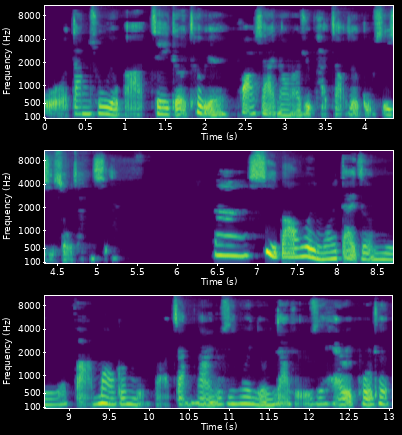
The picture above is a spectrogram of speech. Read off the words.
我当初有把这个特别画下来，然后拿去拍照，这个故事一起收藏起来。那细胞为什么会戴着魔法帽跟魔法杖？当然就是因为牛津大学就是 Harry Potter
